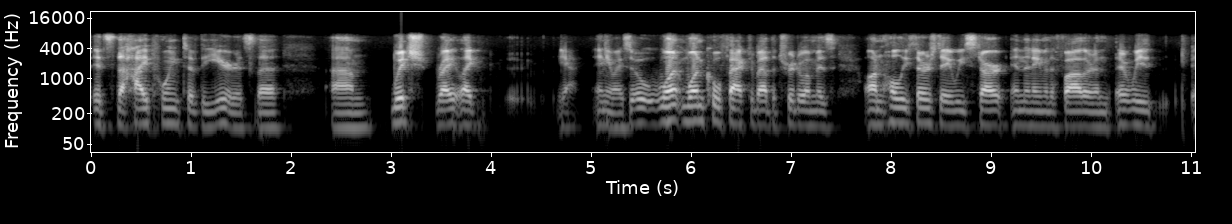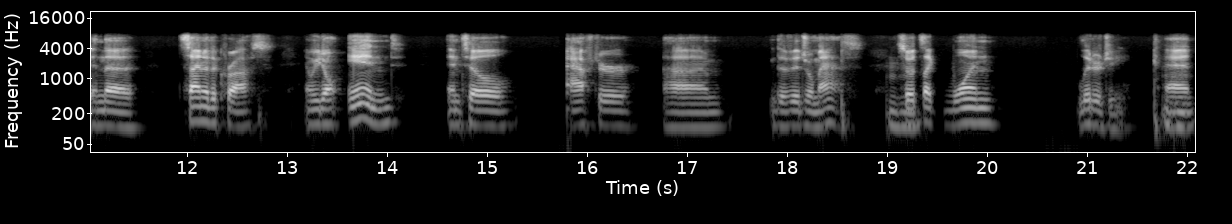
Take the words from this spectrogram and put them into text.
it's the high point of the year. It's the um, which right like yeah. Anyway, so one one cool fact about the Triduum is on Holy Thursday we start in the name of the Father and uh, we in the sign of the cross, and we don't end until after um, the vigil mass. Mm-hmm. So it's like one liturgy, Mhm. and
